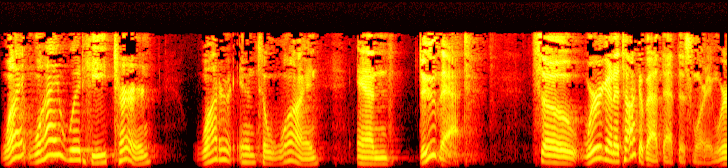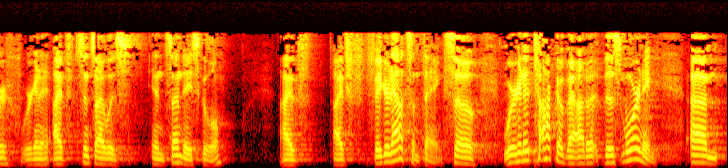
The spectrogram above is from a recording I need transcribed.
Why, why would he turn water into wine and do that? So we're going to talk about that this morning. We're we're going to. I've since I was in Sunday school, I've I've figured out some things. So we're going to talk about it this morning. Um,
